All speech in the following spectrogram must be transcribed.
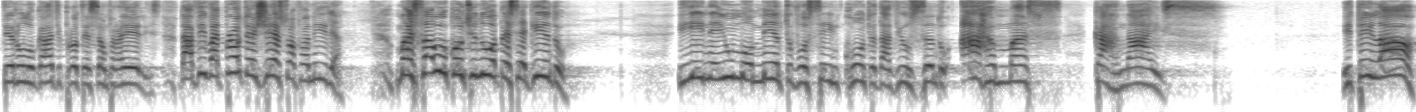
ter um lugar de proteção para eles. Davi vai proteger a sua família. Mas Saul continua perseguindo. E em nenhum momento você encontra Davi usando armas carnais. E tem lá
